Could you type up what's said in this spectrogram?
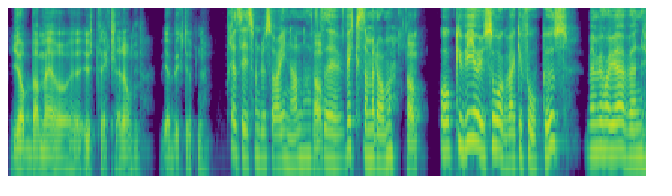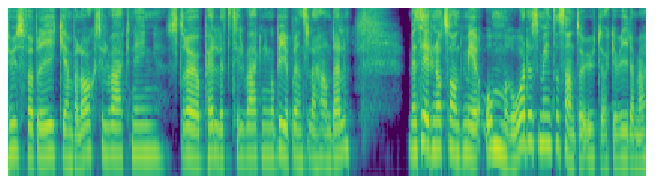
jobba med att utveckla dem vi har byggt upp nu. Precis som du sa innan, att Ja. eh, växa med dem. Ja, Och vi har ju sågverk i fokus, men vi har ju även husfabrik, emballagetillverkning, strö och pelletstillverkning och biobränslehandel. Men ser du något sånt mer område som är intressant att utöka vidare med?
